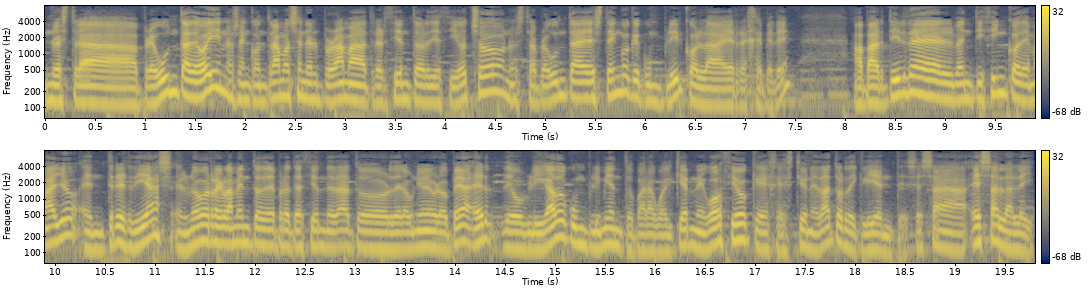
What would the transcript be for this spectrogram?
Nuestra pregunta de hoy, nos encontramos en el programa 318, nuestra pregunta es ¿tengo que cumplir con la RGPD? A partir del 25 de mayo, en tres días, el nuevo reglamento de protección de datos de la Unión Europea es de obligado cumplimiento para cualquier negocio que gestione datos de clientes. Esa, es la ley.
